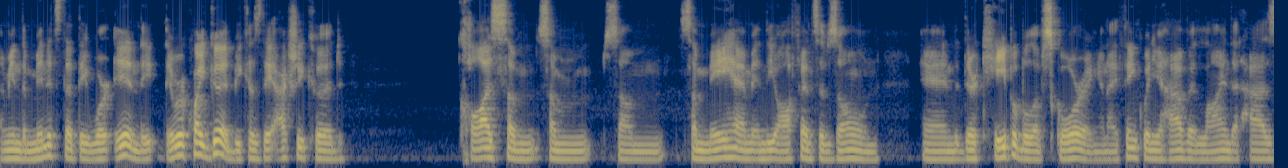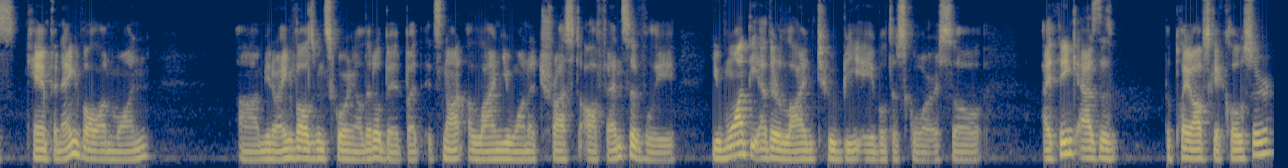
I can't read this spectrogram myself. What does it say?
I mean the minutes that they were in, they, they were quite good because they actually could cause some some some some mayhem in the offensive zone, and they're capable of scoring. And I think when you have a line that has Kämpf and Engvall on one, um, you know Engvall's been scoring a little bit, but it's not a line you want to trust offensively you want the other line to be able to score. So I think as the the playoffs get closer,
